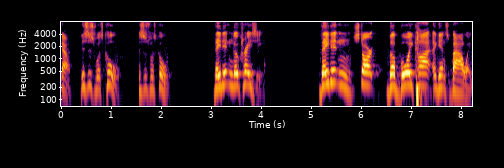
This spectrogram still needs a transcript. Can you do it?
Now, this is what's cool. This is what's cool. They didn't go crazy. They didn't start the boycott against bowing.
